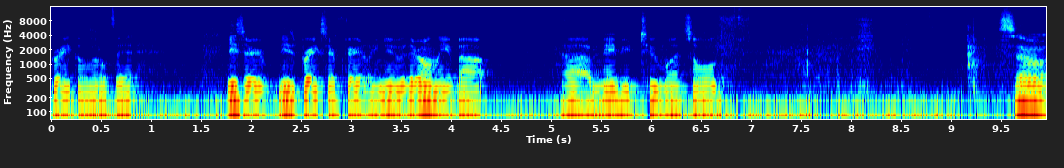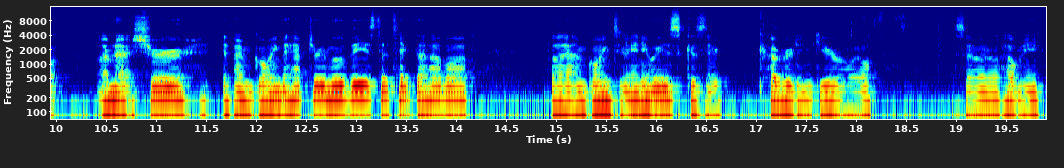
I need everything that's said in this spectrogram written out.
brake a little bit. These are, these brakes are fairly new. They're only about uh, maybe two months old. So I'm not sure if I'm going to have to remove these to take the hub off, but I'm going to anyways because they're covered in gear oil. So it'll help me,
